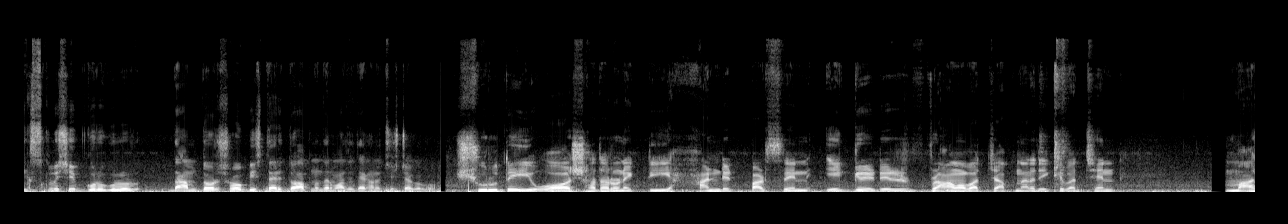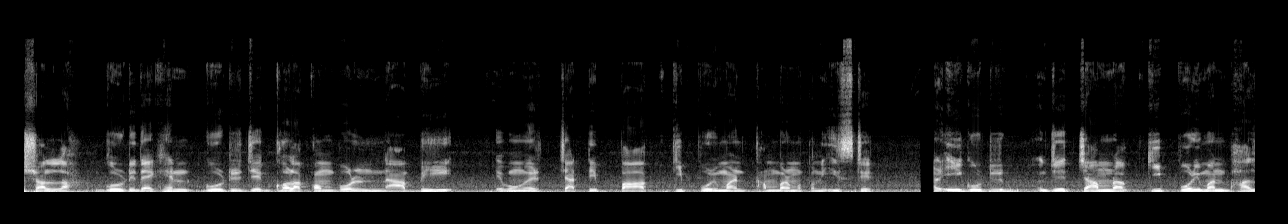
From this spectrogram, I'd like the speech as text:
এক্সক্লুসিভ গরুগুলোর দাম দর বিস্তারিত আপনাদের মাঝে দেখানোর চেষ্টা করব। শুরুতেই অসাধারণ একটি হান্ড্রেড পারসেন্ট এ গ্রেডের ব্রাহ্মা বাচ্চা আপনারা দেখতে পাচ্ছেন। মাশাল্লাহ গরুটি দেখেন, গরুটির যে গলা কম্বল, নাভি এবং এর চারটি পা কি পরিমাণ থাম্বার মতন স্টেট আর এই গরুটির যে চামড়া কি পরিমাণ ভাস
